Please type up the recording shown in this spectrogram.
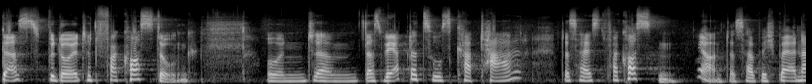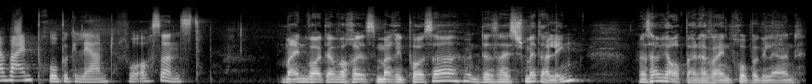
Das bedeutet Verkostung. Und ähm, das Verb dazu ist katal, das heißt verkosten. Ja, das habe ich bei einer Weinprobe gelernt, wo auch sonst. Mein Wort der Woche ist Mariposa das heißt Schmetterling. Das habe ich auch bei der Weinprobe gelernt.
